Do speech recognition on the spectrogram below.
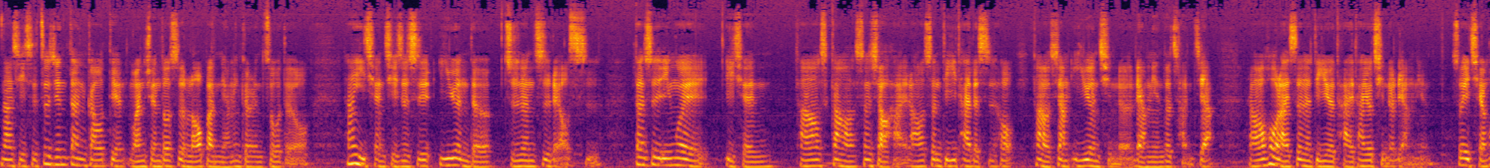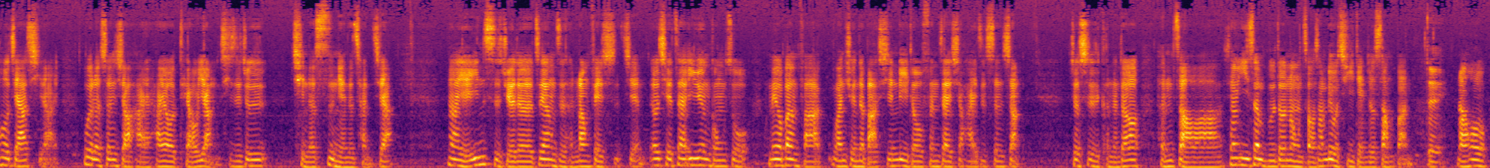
那其实这间蛋糕店完全都是老板娘一个人做的哦。她以前其实是医院的职能治疗师，但是因为以前。他刚好生小孩，然后生第一胎的时候，他有向医院请了两年的产假，然后后来生了第二胎，他又请了两年，所以前后加起来，为了生小孩还有调养，其实就是请了四年的产假。那也因此觉得这样子很浪费时间，而且在医院工作没有办法完全的把心力都分在小孩子身上，就是可能都要很早啊，像医生不是都那种早上六七点就上班，对，然后。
